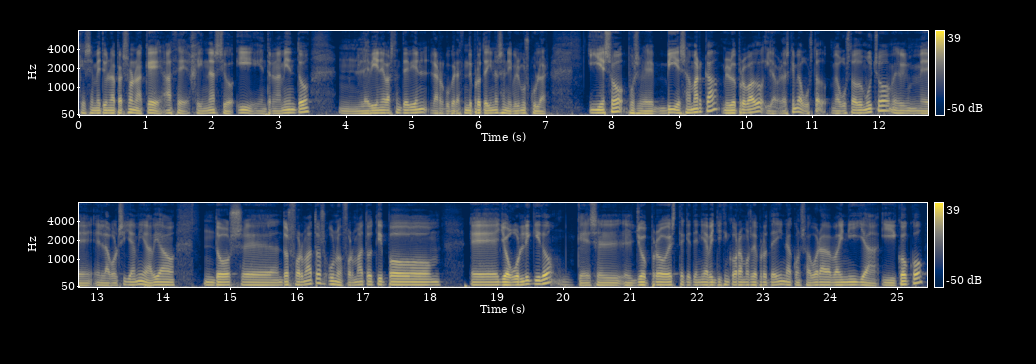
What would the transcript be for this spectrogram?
que se mete una persona que hace gimnasio y entrenamiento mm, le viene bastante bien la recuperación de proteínas a nivel muscular. Y eso, pues eh, vi esa marca, me lo he probado y la verdad es que me ha gustado. Me ha gustado mucho. en la bolsilla mía había dos, eh, dos formatos. Uno, formato tipo eh, yogur líquido, que es el, el Yo Pro este que tenía 25 gramos de proteína con sabor a vainilla y coco.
